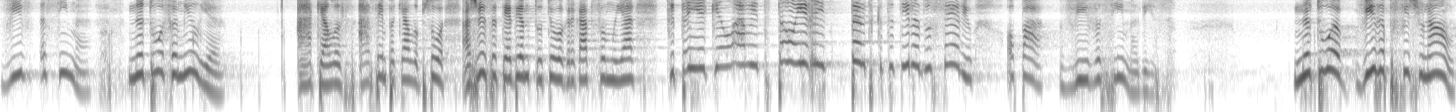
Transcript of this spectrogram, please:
Vive acima. Na tua família. Há, aquela, há sempre aquela pessoa, às vezes até dentro do teu agregado familiar, que tem aquele hábito tão irritante que te tira do sério. Opa, vive acima disso na tua vida profissional,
